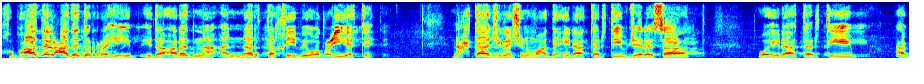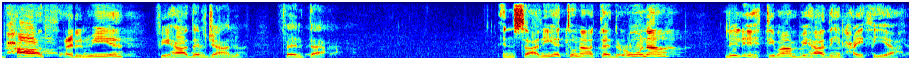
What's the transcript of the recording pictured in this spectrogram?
خب هذا العدد الرهيب إذا أردنا أن نرتقي بوضعيته نحتاج إلى شنو؟ ماذا إلى ترتيب جلسات وإلى ترتيب أبحاث علمية في هذا الجانب. فأنت إنسانيتنا تدعونا للاهتمام بهذه الحيثيات.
